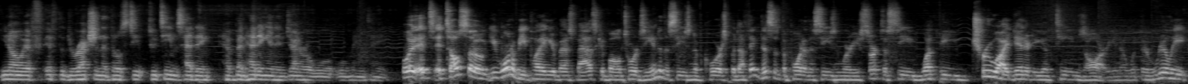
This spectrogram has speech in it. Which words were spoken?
you know if if the direction that those two, two teams heading have been heading in in general will, will maintain. Well, it's it's also you want to be playing your best basketball towards the end of the season, of course, but I think this is the point of the season where you start to see what the true identity of teams are. You know, what they're really.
